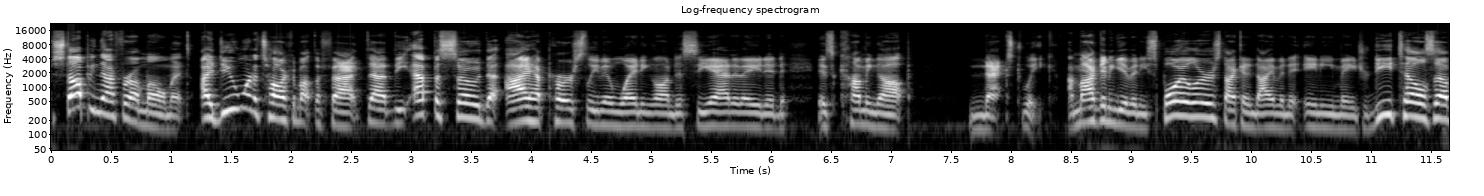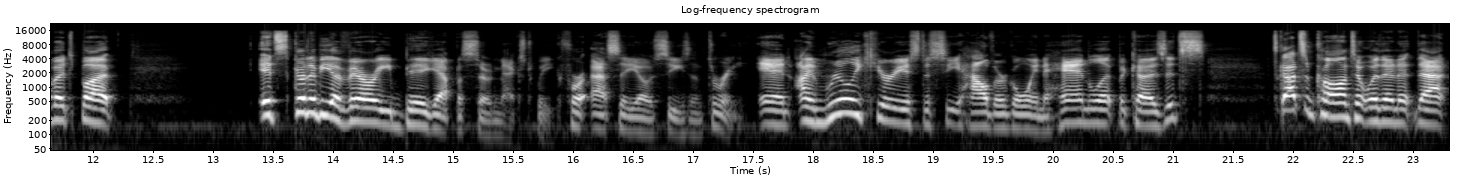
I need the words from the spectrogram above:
stopping that for a moment, I do want to talk about the fact that the episode that I have personally been waiting on to see animated is coming up next week. I'm not going to give any spoilers, not going to dive into any major details of it, but it's going to be a very big episode next week for SAO Season 3. And I'm really curious to see how they're going to handle it because it's it's got some content within it that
